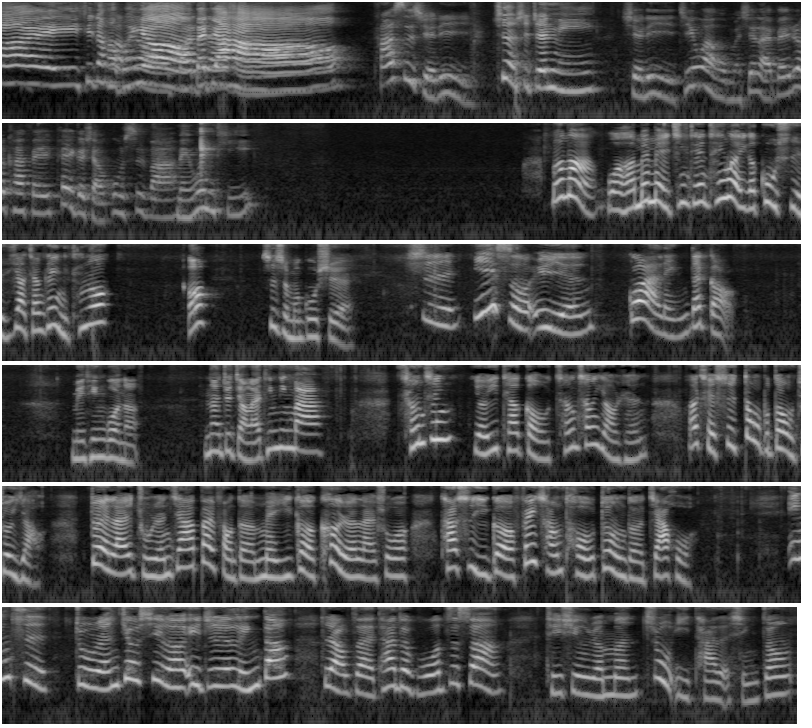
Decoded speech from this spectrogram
嗨，新的好朋友，大大家好，她是雪莉，这是珍妮，雪莉，今晚我们先来杯热咖啡，配个小故事吧。没问题。妈妈，我和妹妹今天听了一个故事，要讲给你听哦。哦，是什么故事？是《伊索寓言》挂铃的狗。没听过呢，那就讲来听听吧。曾经有一条狗，常常咬人，而且是动不动就咬。对来主人家拜访的每一个客人来说，它是一个非常头痛的家伙。因此，主人就系了一只铃铛绕在它的脖子上，提醒人们注意它的行踪。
